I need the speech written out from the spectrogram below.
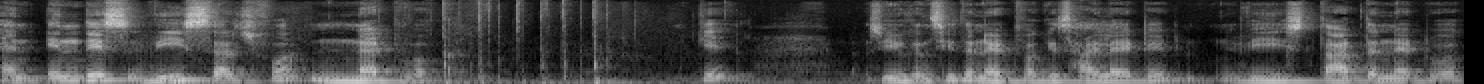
And in this we search for network. Okay so you can see the network is highlighted. We start the network.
